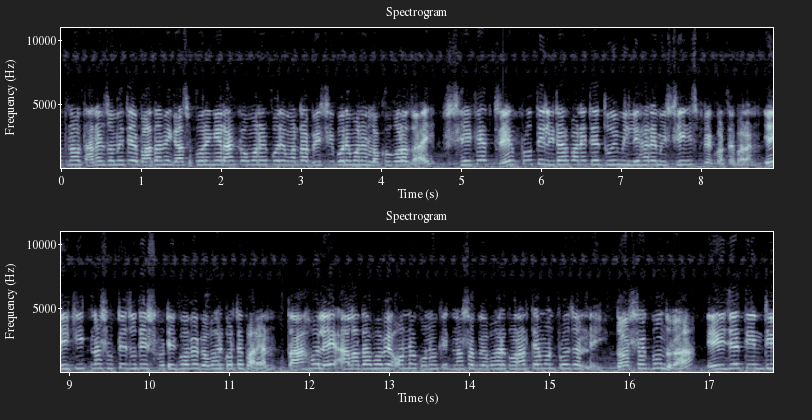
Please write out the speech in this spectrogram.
আপনার ধানের জমিতে বাদামি গাছ ফোরিং এর আক্রমণের পরিমাণটা বেশি পরিমাণে লক্ষ্য করা যায়, সেক্ষেত্রে প্রতি লিটার পানিতে দুই মিলি হারে মিশিয়ে স্প্রে করতে পারেন। এই কীটনাশকটি যদি সঠিকভাবে ব্যবহার করতে পারেন, তাহলে আলাদাভাবে অন্য কোনো কীটনাশক ব্যবহার করার তেমন প্রয়োজন নেই। দর্শক বন্ধুরা, এই যে তিনটি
